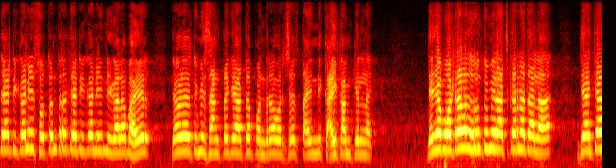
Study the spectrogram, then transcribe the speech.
त्या ठिकाणी स्वतंत्र त्या ठिकाणी निघाला बाहेर त्यावेळेला तुम्ही सांगता की आता पंधरा वर्ष ताईंनी काही काम केलं नाही. त्याच्या बोटाला धरून तुम्ही राजकारणात आला ज्यांच्या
